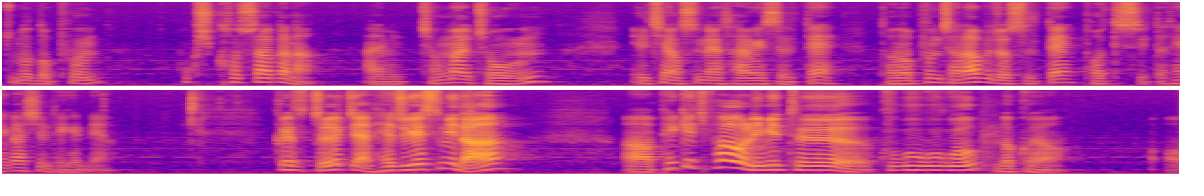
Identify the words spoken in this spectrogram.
좀 더 높은 혹시 커수하거나 아니면 정말 좋은 일체형 수냉 사용했을 때 더 높은 전압을 줬을 때 버틸 수 있다 생각하시면 되겠네요 그래서 전력 제한 해주겠습니다. 어, package power limit 9999 넣고요. 어,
